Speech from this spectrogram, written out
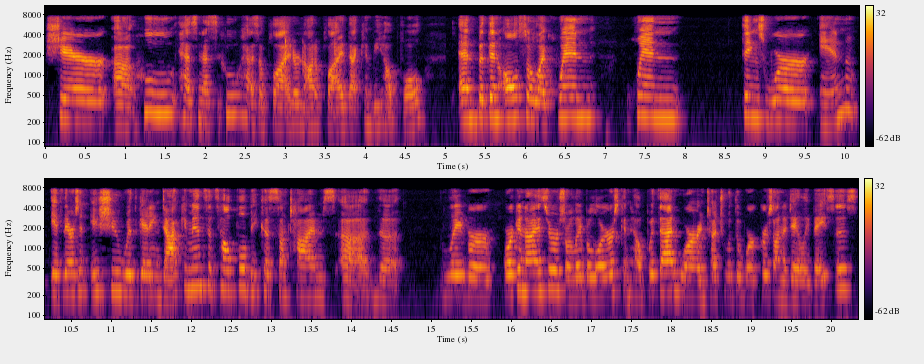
share uh, who has who has applied or not applied, that can be helpful. And but then also like when when things were in. If there's an issue with getting documents, it's helpful because sometimes uh, the labor organizers or labor lawyers can help with that who are in touch with the workers on a daily basis.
